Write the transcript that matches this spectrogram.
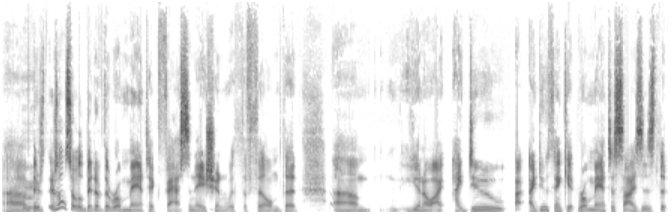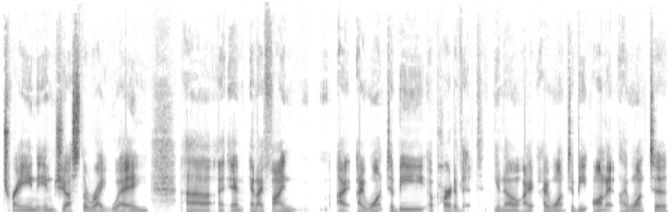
Uh, mm. There's there's also a bit of the romantic fascination with the film that, um, you know, I I do I, I, do think it romanticizes the train in just the right way, uh, and and I find I I want to be a part of it. You know, I I want to be on it. I want to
